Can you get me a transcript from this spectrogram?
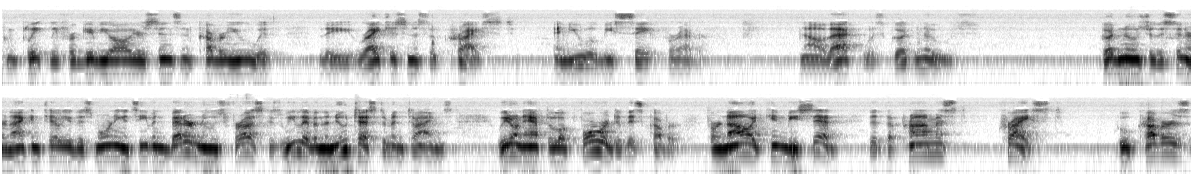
completely forgive you all your sins and cover you with the righteousness of Christ, and you will be safe forever. Now that was good news. Good news to the sinner. And I can tell you this morning it's even better news for us because we live in the New Testament times. We don't have to look forward to this cover. For now it can be said that the promised Christ, who covers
